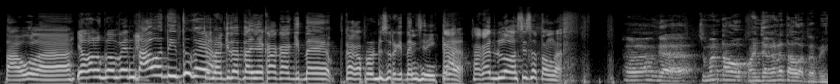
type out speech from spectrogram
tahu lah. Ya kalau gue pengen tahu itu kayak coba kita tanya kakak kita kakak produser kita di sini. Kak kakak dulu osis atau enggak Eh, enggak, cuman tahu panjangannya tahu tapi.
